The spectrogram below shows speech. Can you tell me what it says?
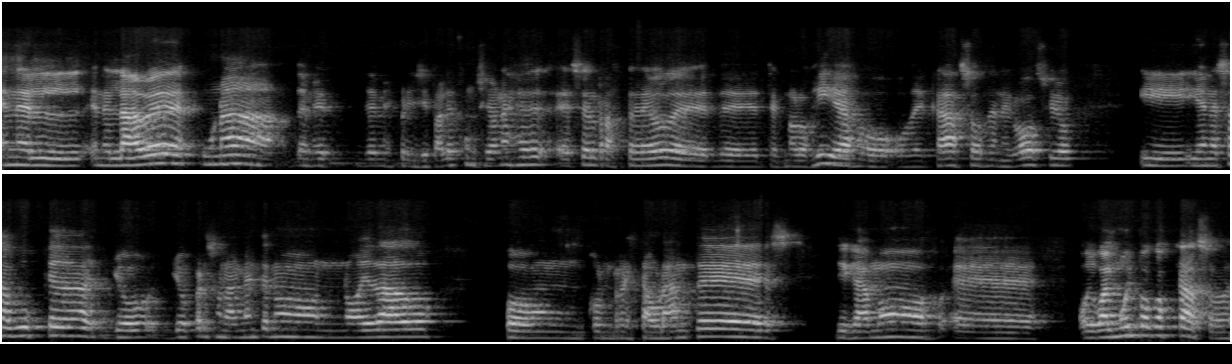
en el, en el AVE una de, mis principales funciones es, el rastreo de, tecnologías o, de casos de negocio y, en esa búsqueda yo, yo personalmente no, no he dado con, con restaurantes, digamos, eh, o igual muy pocos casos,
